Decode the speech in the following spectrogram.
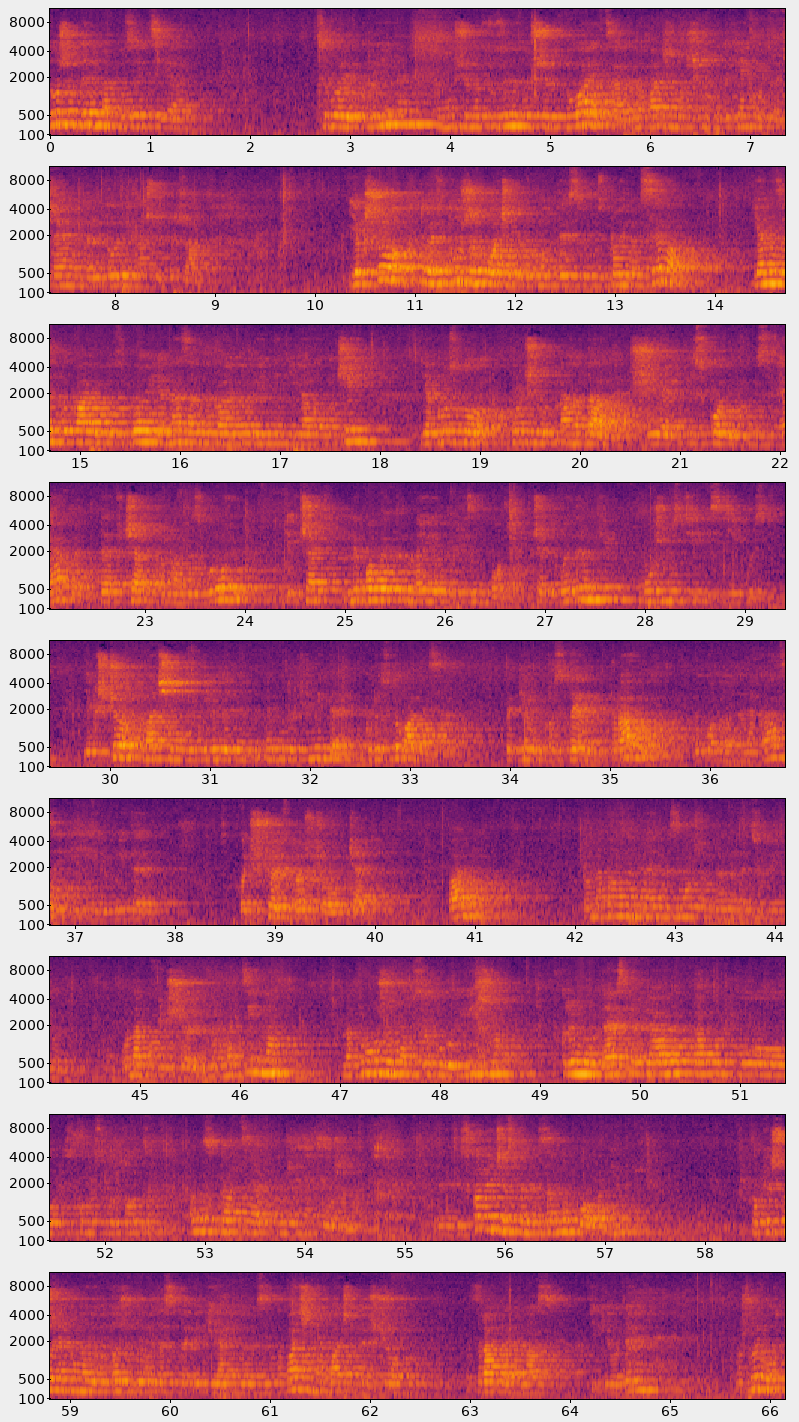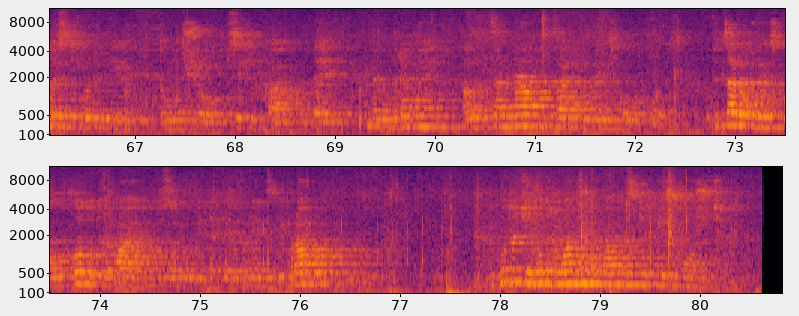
Дуже дивна позиція цілої України, тому що не зрозуміло, що відбувається, але ми бачимо, що ми потихеньку втрачаємо території нашої держави. Якщо хтось дуже хоче допомогти своїм Збройним силам, я не закликаю до зброї, я не закликаю до війни ні в якому чині. Я просто хочу нагадати, що є військові комісаріати, де вчать тримати зброю і вчать не палити в неї різні боки, вчать витримки. Якщо наші молоді люди не будуть вміти користуватися таким простим правилом, виконувати накази і вміти хоч щось то, що вчать в армії, то напевно ми не зможемо виграти цю війну. Вона поки що інформаційна, напружена, психологічна. В Криму не стріляли також по військовослужбовцям, але ситуація дуже напружена. Е, Військові частини. Поки що, я думаю, ви теж дивитеся, так як і я не дивилася телебачення, бачите, що зрадник у нас тільки один. Можливо, хтось і перебіг, тому що психіка людей не витримує, але це не офіцери українського флоту. Офіцери українського флоту тримають високо піднятий український прапор будуть його тримати, напевно, скільки.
